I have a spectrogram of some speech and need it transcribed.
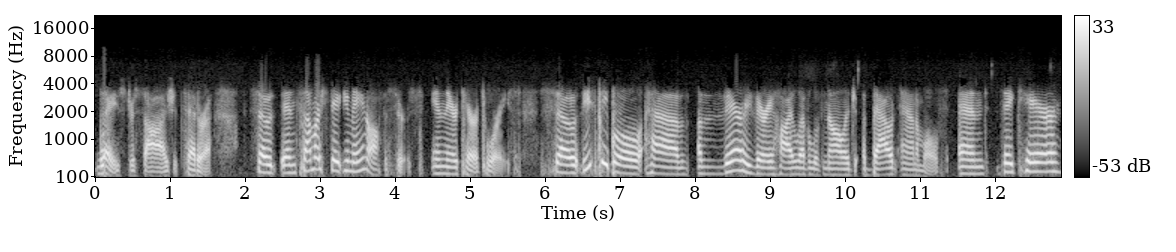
ways, dressage, etc. So, and some are state humane officers in their territories. So these people have a very, very high level of knowledge about animals and they care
